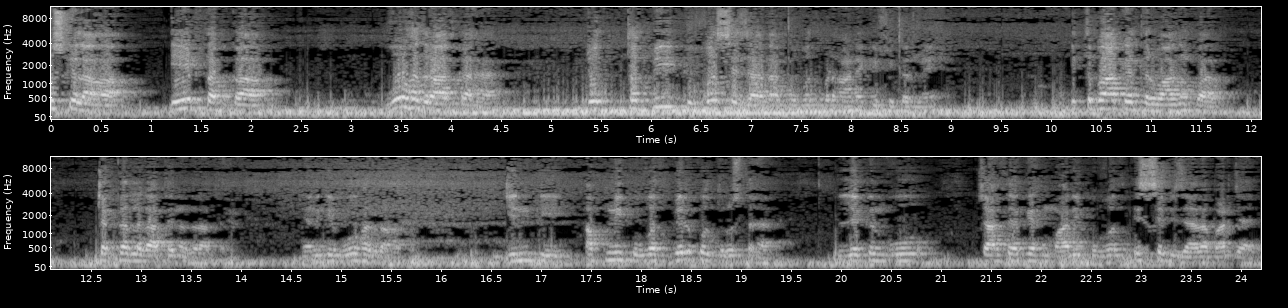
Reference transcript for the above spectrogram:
اس کے علاوہ ایک طبقہ وہ حضرات کا ہے جو طبی قوت سے زیادہ قوت بڑھانے کی فکر میں اتباع کے دروازوں پر چکر لگاتے نظر آتے ہیں۔ یعنی کہ وہ حضرات جن کی اپنی قوت بالکل درست ہے، لیکن وہ چاہتے ہیں کہ ہماری قوت اس سے بھی زیادہ بڑھ جائے۔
